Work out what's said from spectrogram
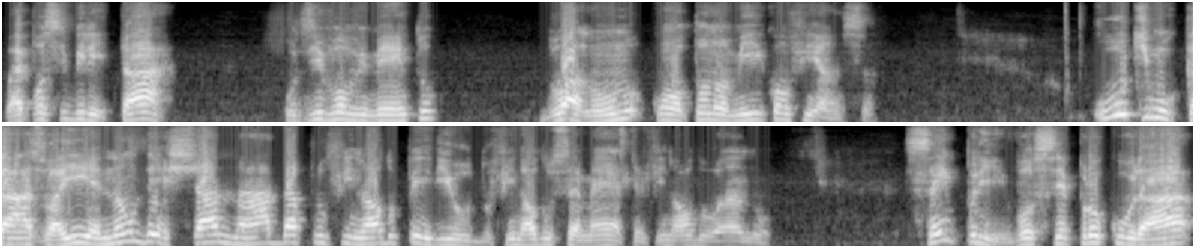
vai possibilitar o desenvolvimento do aluno com autonomia e confiança. O último caso aí é não deixar nada para o final do período, final do semestre, final do ano. Sempre você procurar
